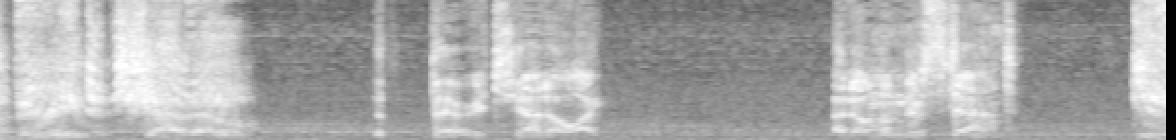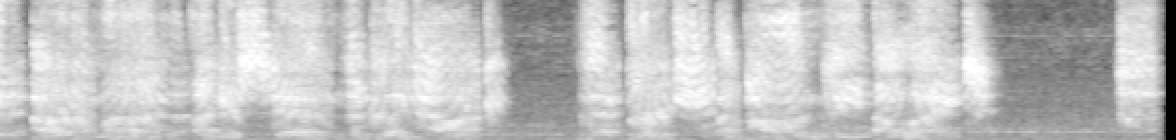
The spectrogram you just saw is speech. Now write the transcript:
the buried shadow. The buried shadow, I... I don't understand. Did Araman understand the Glinthawk that perched upon the Alight?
